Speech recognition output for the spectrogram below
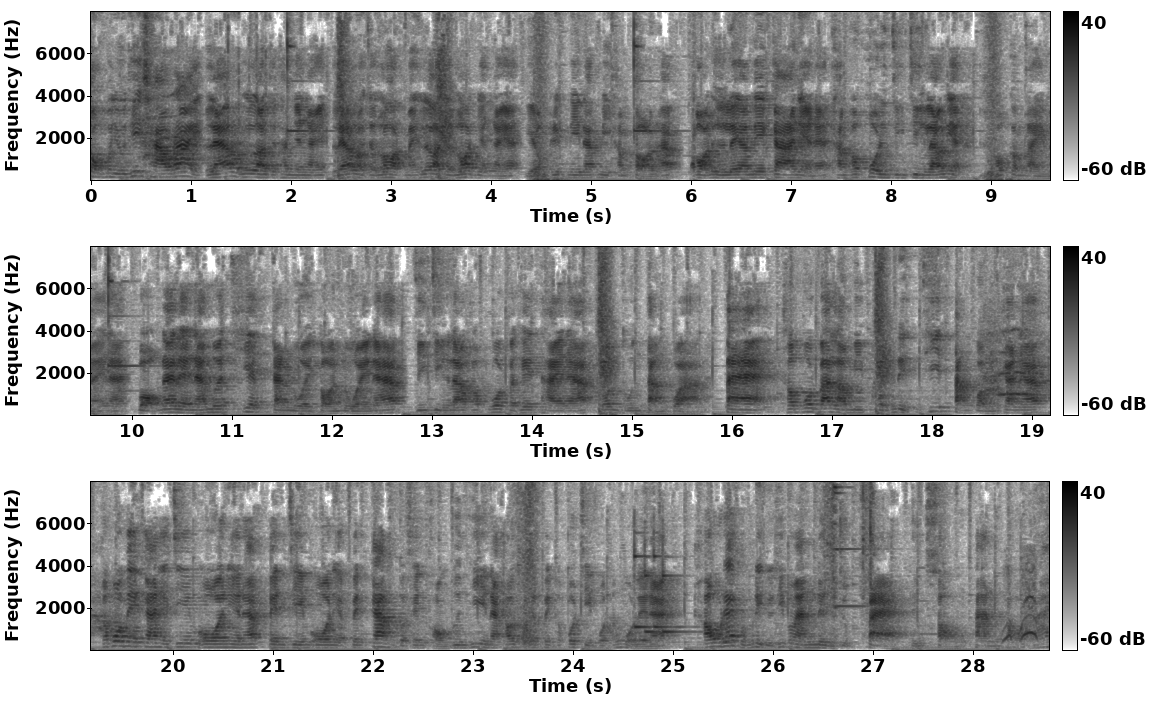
ตกมาอยู่ที่ชาวไร่ แล้วเราจะทำยังไง แล้วเราจะรอดไหมแล้วเราจะรอดยังไงอะเดี๋ยวคลิปนี้นะมีคำตอบนะครับ ก่อนอื่นเลยอเมริกาเนี่ยนะทำข้าวโพดจริง ๆ แล้วเนี่ยเขากำไรไหมนะบอกได้เลยนะเมื่อเทียบกันหน่วยต่อหน่วยนะครับจริง ๆ แล้วข้าวโพดประเทศไทยนะครับต้นทุนต่ำกว่า แต่ข้าวโพดบ้านเรามีผลผลิตที่ต่ำกว่าเหมือนกันนะครับข้าวโพดอเมริกาเนี่ย GMO เนี่ยนะครับเป็น GMO เนี่ยเป็น 90%ของพื้นที่นะเขาจะเป็นข้าวโพด GMO ทั้งหมดเลยนะเขาได้ผลผลิตอยู่ที่ประมาณ 1.8 ถึง 2 ตันต่อไร่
